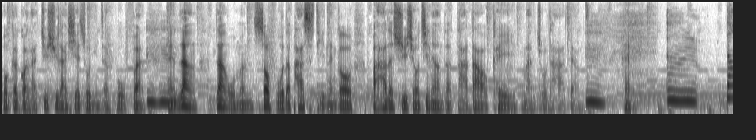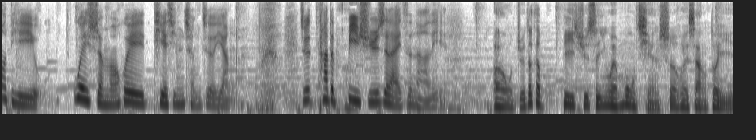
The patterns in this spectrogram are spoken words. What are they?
或个管来继续来协助你这部分，嗯，让让我们受服务的 Pasty 能够把他的需求尽量的达到，可以满足他这样子。嗯，嘿，嗯。到底为什么会贴心成这样啊？就是他的必须是来自哪里？嗯、呃，我觉得这个必须是因为目前社会上对于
